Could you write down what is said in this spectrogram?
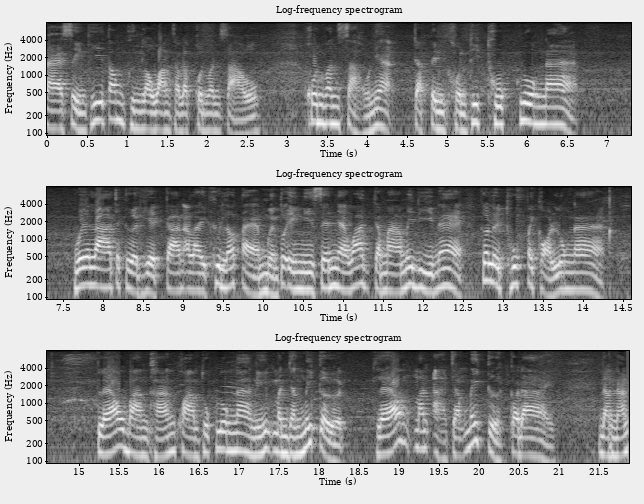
แต่สิ่งที่ต้องพึงระวังสำหรับคนวันเสาร์คนวันเสาร์เนี่ยจะเป็นคนที่ทุกข์ล่วงหน้า เวลาจะเกิดเหตุการณ์อะไรขึ้นแล้วแต่เหมือนตัวเองมีเซนส์ไงว่าจะมาไม่ดีแน่ ก็เลยทุกข์ไปก่อนล่วงหน้า แล้วบางครั้งความทุกข์ล่วงหน้านี้มันยังไม่เกิด แล้วมันอาจจะไม่เกิดก็ได้ ดังนั้น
